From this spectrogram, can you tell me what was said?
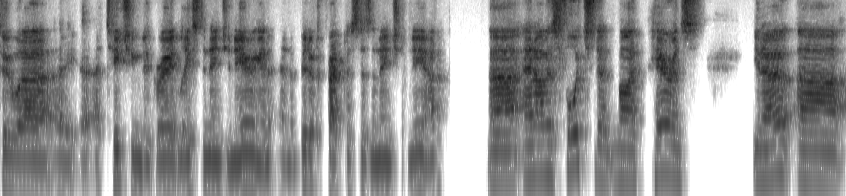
to uh, a, a, teaching degree, at least in engineering, and, and, a bit of practice as an engineer. Uh, and I was fortunate; my parents, you know, uh,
